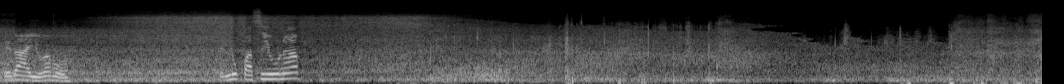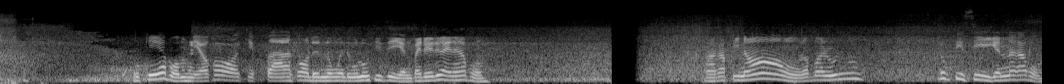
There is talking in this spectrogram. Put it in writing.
ใช้ได้อยู่ครับผม เป็นลูกปลาซิวนะครับ โอเคครับผม เดี๋ยวก็เก็บปลาแล้วก็เดินลงมาดูลูกที่สี่กันไปเรื่อยๆนะครับผม มาครับพี่น้องเรามารุ้นลูกที่สี่กันนะครับผม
